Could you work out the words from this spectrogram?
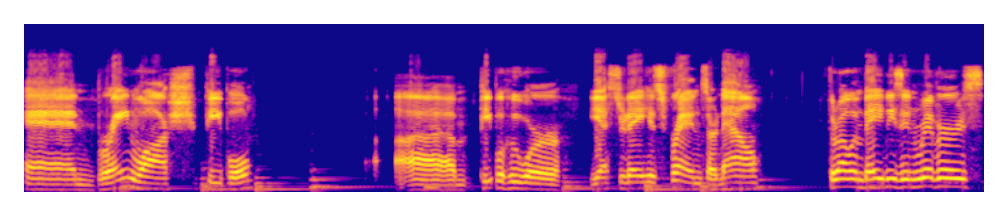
and brainwash people um, people who were yesterday his friends are now throwing babies in rivers,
